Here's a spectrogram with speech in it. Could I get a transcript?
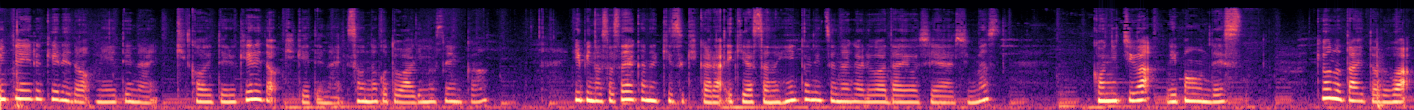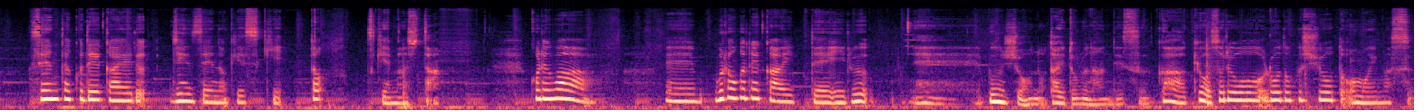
見ているけれど見えてない聞こえてるけれど聞けてないそんなことはありませんか？日々のささやかな気づきから生きやすさのヒントにつながる話題をシェアします。こんにちはリボンです。今日のタイトルは選択で変える人生の景色とつけました。これは、えー、ブログで書いている、えー文章のタイトルなんですが今日はそれを朗読しようと思います。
